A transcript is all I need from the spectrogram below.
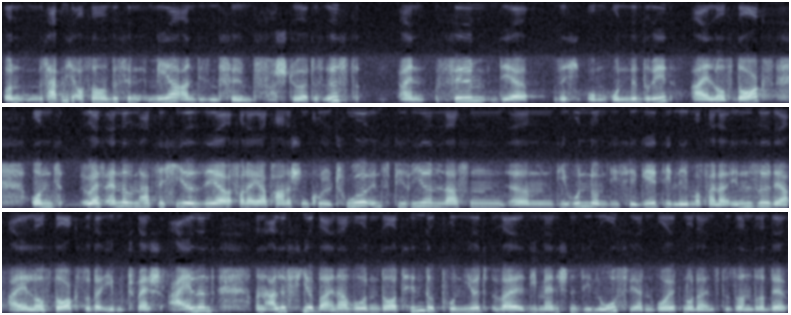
Und es hat mich auch noch ein bisschen mehr an diesem Film verstört. Es ist ein Film, der sich um Hunde dreht, Isle of Dogs. Und Wes Anderson hat sich hier sehr von der japanischen Kultur inspirieren lassen. Ähm, die Hunde, um die es hier geht, die leben auf einer Insel, der Isle of Dogs oder eben Trash Island. Und alle Vierbeiner wurden dorthin deponiert, weil die Menschen sie loswerden wollten oder insbesondere der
